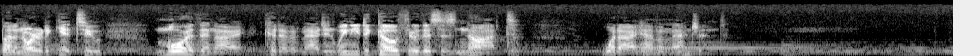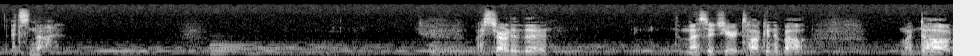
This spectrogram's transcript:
But in order to get to more than I could have imagined, we need to go through this is not what I have imagined. It's not. I started the the message here talking about my dog.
